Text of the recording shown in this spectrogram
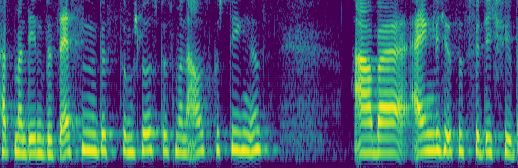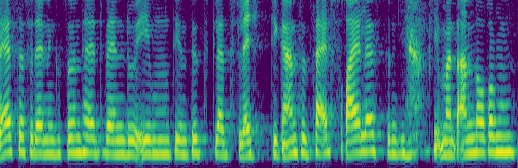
hat man den besessen bis zum Schluss, bis man ausgestiegen ist. Aber eigentlich ist es für dich viel besser, für deine Gesundheit, wenn du eben den Sitzplatz vielleicht die ganze Zeit freilässt und jemand anderem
